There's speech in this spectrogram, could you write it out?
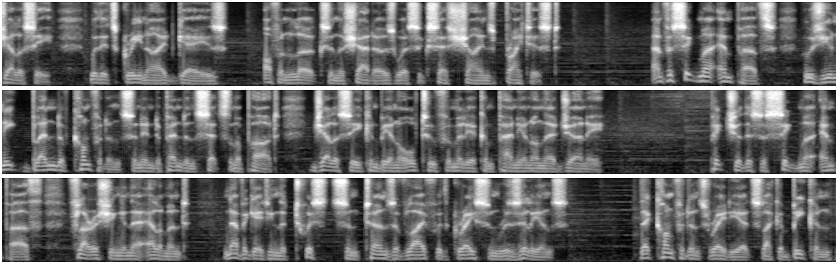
Jealousy, with its green-eyed gaze, often lurks in the shadows where success shines brightest. And for Sigma empaths, whose unique blend of confidence and independence sets them apart, jealousy can be an all-too-familiar companion on their journey. Picture this as Sigma empath, flourishing in their element, navigating the twists and turns of life with grace and resilience. Their confidence radiates like a beacon,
